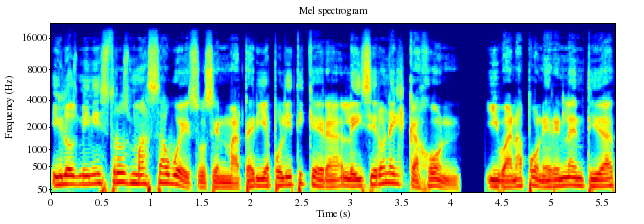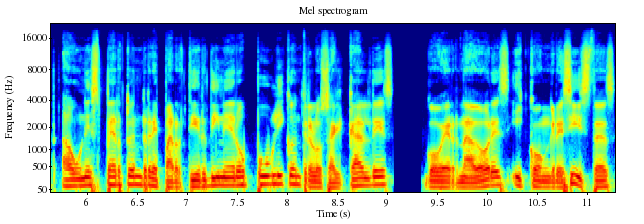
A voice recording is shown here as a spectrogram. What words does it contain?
y los ministros más sabuesos en materia politiquera le hicieron el cajón y van a poner en la entidad a un experto en repartir dinero público entre los alcaldes, gobernadores y congresistas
